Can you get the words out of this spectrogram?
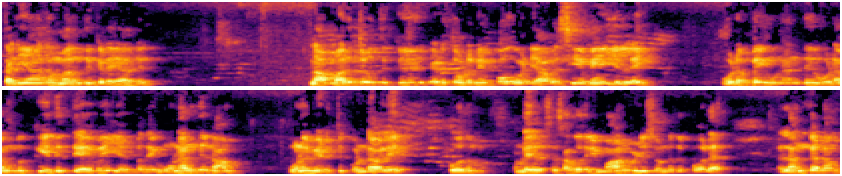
தனியாக மருந்து கிடையாது. நாம் மருத்துவத்துக்கு எடுத்த உடனே போக வேண்டிய அவசியமே இல்லை. உடம்பை உணர்ந்து உடம்புக்கு எது தேவை என்பதை உணர்ந்து நாம் உணவு எடுத்துக்கொண்டாலே போதும். நம்முடைய சகோதரி மான்வழி சொன்னது போல லங்கனம்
